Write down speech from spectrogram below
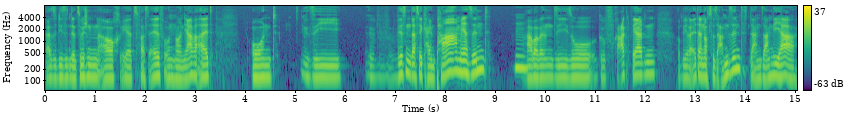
Also die sind inzwischen auch jetzt fast elf und neun Jahre alt. Und sie wissen, dass wir kein Paar mehr sind hm. Aber wenn sie so gefragt werden, ob ihre Eltern noch zusammen sind, dann sagen die ja,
